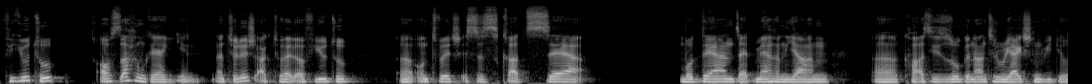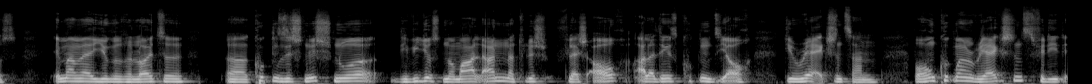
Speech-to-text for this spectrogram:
für YouTube auf Sachen reagieren. Natürlich aktuell auf YouTube äh, und Twitch ist es gerade sehr modern, seit mehreren Jahren äh, quasi sogenannte Reaction-Videos. Immer mehr jüngere Leute äh, gucken sich nicht nur die Videos normal an, natürlich vielleicht auch, allerdings gucken sie auch die Reactions an. Warum guckt man Reactions für die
